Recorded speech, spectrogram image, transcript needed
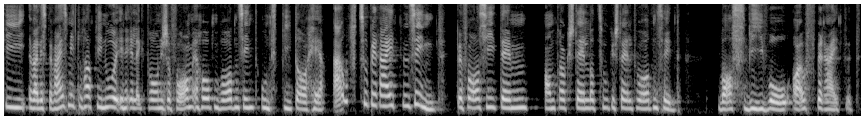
die, weil es Beweismittel hat, die nur in elektronischer Form erhoben worden sind und die daher aufzubereiten sind, bevor sie dem Antragsteller zugestellt worden sind. Was, wie, wo aufbereitet.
